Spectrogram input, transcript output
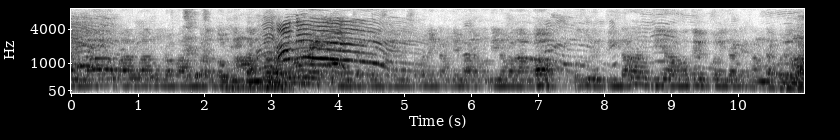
আল্লাহ বারবার উমরা পালন করার তৌফিক দান করো। বারে মদিনা ওয়ালা আল্লাহ হুজুরের দিদার দিয়ে আমাদের কলিজাকে ঠান্ডা করে দাও।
